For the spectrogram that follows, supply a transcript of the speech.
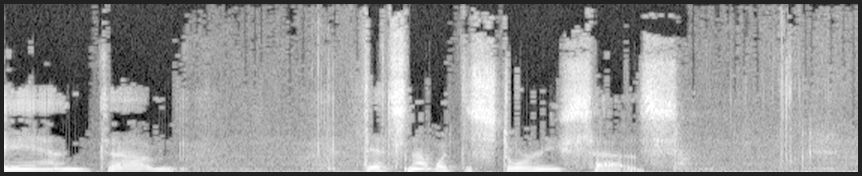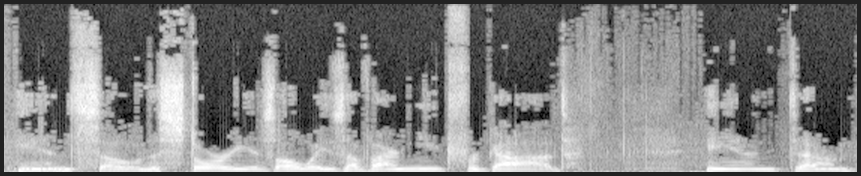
And um, that's not what the story says. And so the story is always of our need for God. And um,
